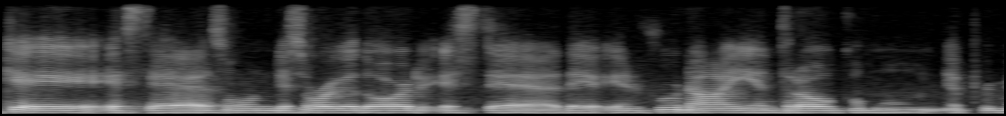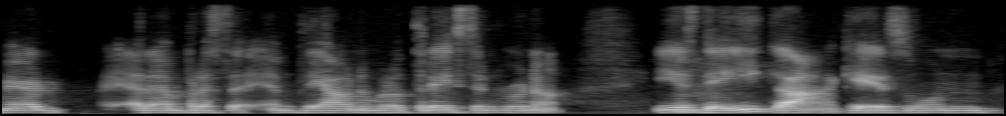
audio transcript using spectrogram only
que este, es un desarrollador este, de, en Runa y entró como el primer era empresa, empleado número 3 en Runa, y es de Ica, que es un,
